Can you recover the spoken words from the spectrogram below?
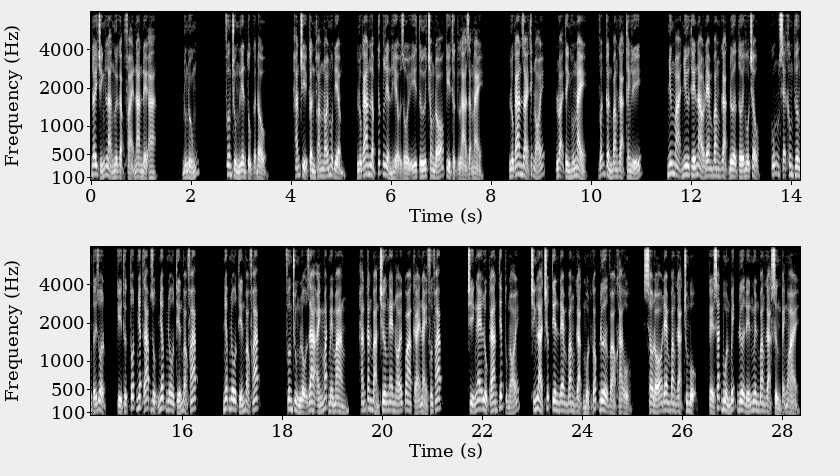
đây chính là ngươi gặp phải nan đề a đúng đúng. Phương trùng liên tục gật đầu. Hắn chỉ cần thoáng nói một điểm, lục an lập tức liền hiểu rồi ý tứ trong đó kỳ thực là dạng này. Lục an giải thích nói, loại tình huống này vẫn cần băng gạc thanh lý. Nhưng mà như thế nào đem băng gạc đưa tới hỗ trợ cũng sẽ không thương tới ruột, kỳ thực tốt nhất áp dụng nhấp nô tiến vào pháp. Nhấp nô tiến vào pháp. Phương trùng lộ ra ánh mắt mê mang, hắn căn bản chưa nghe nói qua cái này phương pháp. Chỉ nghe lục an tiếp tục nói, chính là trước tiên đem băng gạc một góc đưa vào kha ổ, sau đó đem băng gạc trung bộ, kể sát buồn bích đưa đến nguyên băng gạc sừng cạnh ngoài,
